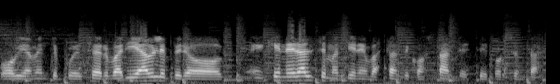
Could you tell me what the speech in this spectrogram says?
obviamente puede ser variable, pero en general se mantiene bastante constante este porcentaje.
